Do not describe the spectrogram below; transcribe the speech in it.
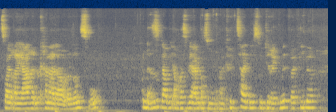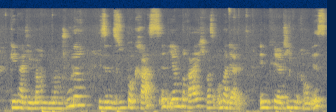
zwei, drei Jahre in Kanada oder sonst wo. Und das ist, glaube ich, auch was wir einfach so, man kriegt es halt nicht so direkt mit, weil viele gehen halt, die machen, die machen Schule, die sind super krass in ihrem Bereich, was auch immer der im kreativen Raum ist.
